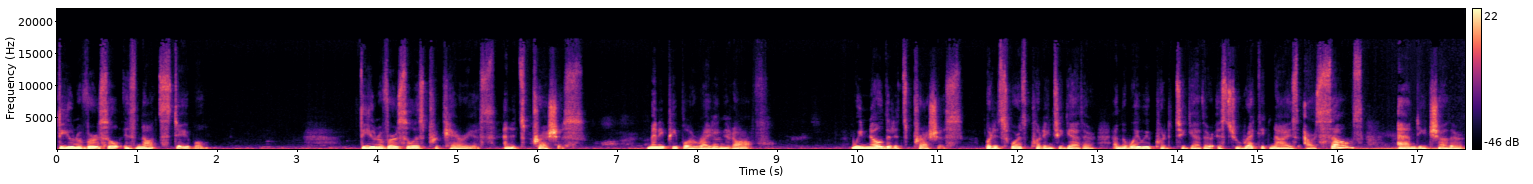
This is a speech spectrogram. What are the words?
The universal is not stable. The universal is precarious and it's precious. Many people are writing it off. We know that it's precious, but it's worth putting together. And the way we put it together is to recognize ourselves and each other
